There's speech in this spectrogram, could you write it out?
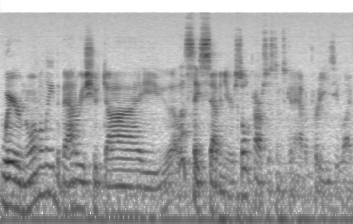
where normally the batteries should die, uh, let's say seven years, solar power systems can have a pretty easy life.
